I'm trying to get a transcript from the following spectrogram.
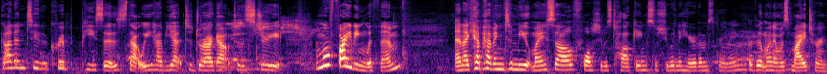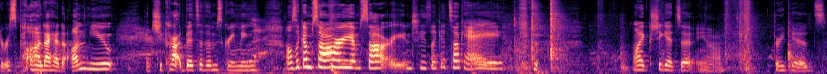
got into the crib pieces that we have yet to drag out to the street and we're fighting with them. And I kept having to mute myself while she was talking so she wouldn't hear them screaming. But then when it was my turn to respond, I had to unmute and she caught bits of them screaming. I was like, I'm sorry, I'm sorry. And she's like, it's okay. like, she gets it, you know, three kids.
